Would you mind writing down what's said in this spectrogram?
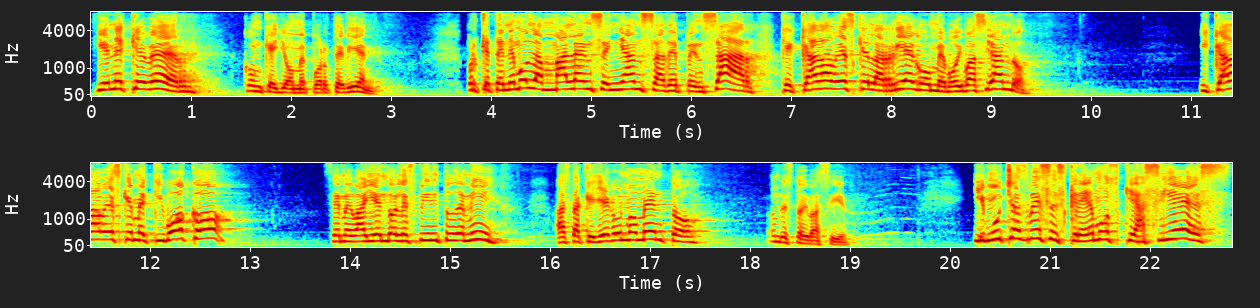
tiene que ver con que yo me porte bien. Porque tenemos la mala enseñanza de pensar que cada vez que la riego me voy vaciando. Y cada vez que me equivoco, se me va yendo el espíritu de mí. Hasta que llega un momento donde estoy vacío. Y muchas veces creemos que así es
